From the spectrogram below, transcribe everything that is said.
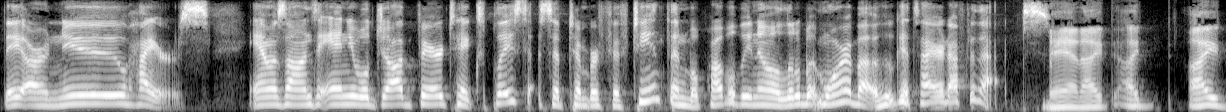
They are new hires. Amazon's annual job fair takes place September 15th, and we'll probably know a little bit more about who gets hired after that. Man, I I I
